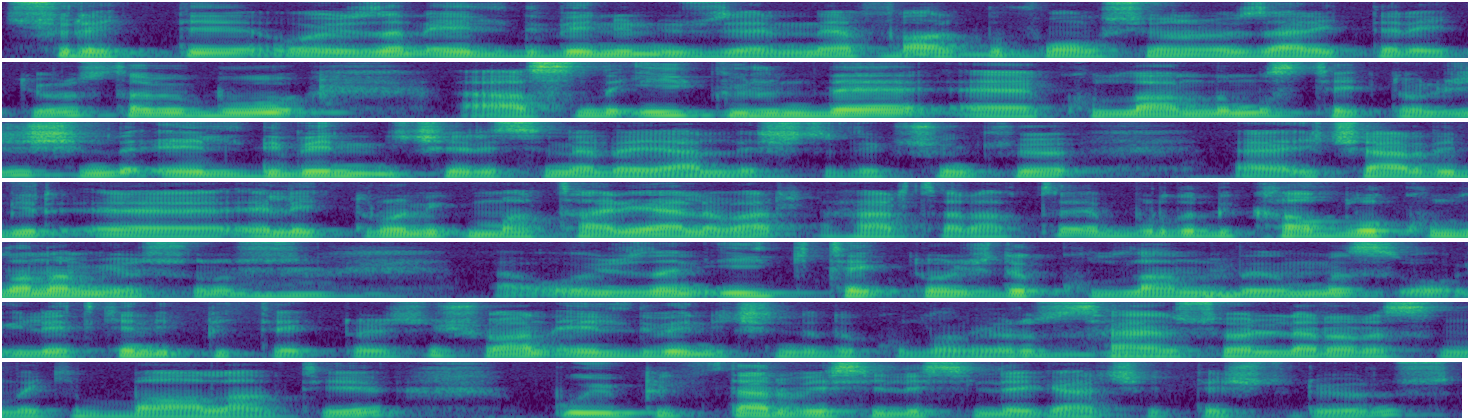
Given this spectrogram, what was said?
Sürekli o yüzden eldivenin üzerine farklı fonksiyonel özellikler ekliyoruz. Tabii bu aslında ilk üründe e, kullandığımız teknoloji şimdi eldivenin içerisine de yerleştirdik. Çünkü e, içeride bir e, elektronik materyal var her tarafta. E, burada bir kablo kullanamıyorsunuz. E, O yüzden ilk teknolojide kullandığımız o iletken iplik teknolojisini şu an eldiven içinde de kullanıyoruz. Hı. Sensörler arasındaki bağlantıyı bu iplikler vesilesiyle gerçekleştiriyoruz.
